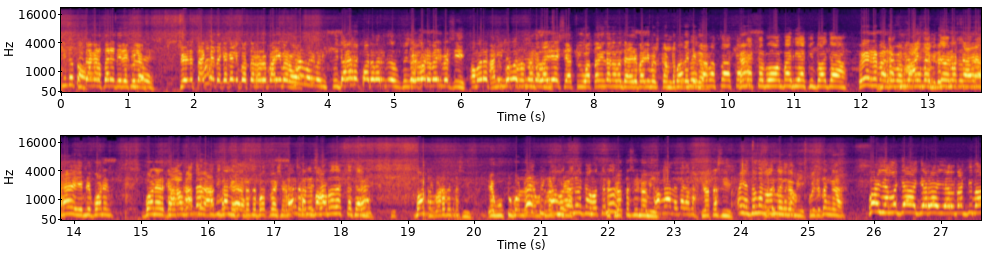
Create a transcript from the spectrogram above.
কিছু জায়গাটা সারে দে রে কইলাম তুই এনে দেখা খালি কথা নরে বাড়ি মারো। বাড়ি বাড়ি? তুই কটা বাড়ি তুই বাড়ি মারছি? আমার আমি কত টাকা? লারি আইছি আর তুই ওতানি জায়গা মধ্যে আইরে বাড়ি মারছ কামটা দেখা? বাচ্চা, কেন একটা বোন? বাড়ি কিন্তু আজ যা। এ রে বারে বাবা আইজ আমি তো বাচ্চা আইরে হ্যাঁ এমনি বনের বনের কাজ আছে দেখতাছি আজকাল খালি। বদমাইশের বাচ্চা খালি করতেছে দেখতাছি আমি। বড়টা- বড় দেখতাছি? এ উটু বল এই, তুই কাম হচ্ছে না, কাম হচ্ছে না? কি হতাছি না আমি? সকালে জায়গা কি হতাছি এই, এত জায়গা কইতে বাড়ি বাড়ি। আমি ইয়ার লাগা, ইয়ারা, ইয়ারা ডাক দিবা।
